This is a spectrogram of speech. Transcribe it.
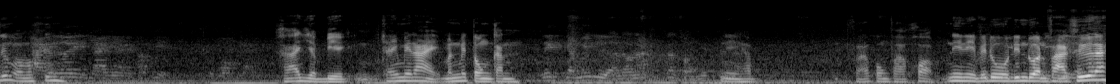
ลืมเอามาขึ้นใหญ่เลยใหญ่ๆครับพี่กระบอกใหญ่ขาเหยียบเบรกใช้ไม่ได้ มันไม่ตรงกัน เล็กยังไม่เหลือแล้วนะก็สองเมตรนี่ครับ ฝาคงฝาครอบ นี่นี่ไปดูดินด่วนฝากซื้อนะ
